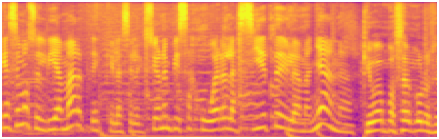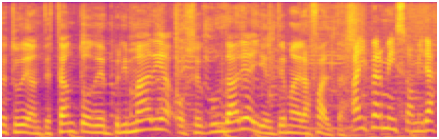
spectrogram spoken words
¿Qué hacemos el día martes? Que la selección empieza a jugar a las 7 de la mañana. ¿Qué va a pasar con los estudiantes, tanto de primaria o secundaria y el tema de las faltas? Hay permiso, mirá.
